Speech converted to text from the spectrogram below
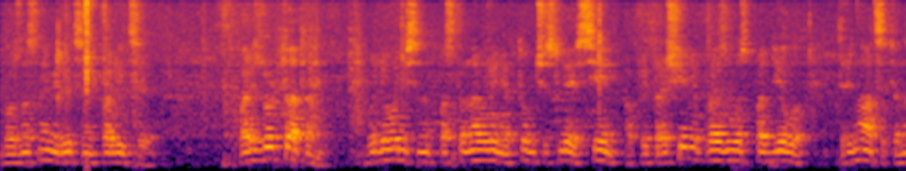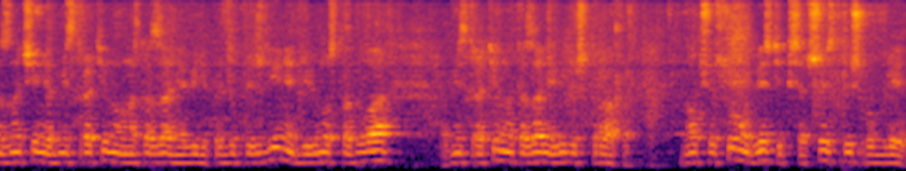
должностными лицами полиции. По результатам были вынесены постановления, в том числе 7 о прекращении производств по делу, 13 о назначении административного наказания в виде предупреждения, 92 административное наказание в виде штрафа на общую сумму 256 тысяч рублей.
